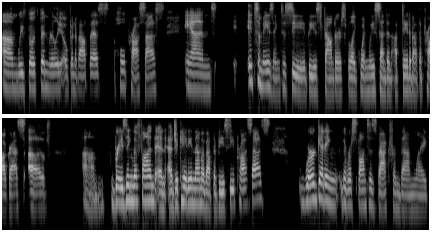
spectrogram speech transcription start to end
um, we've both been really open about this whole process. And it's amazing to see these founders like when we send an update about the progress of um, raising the fund and educating them about the vc process we're getting the responses back from them like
